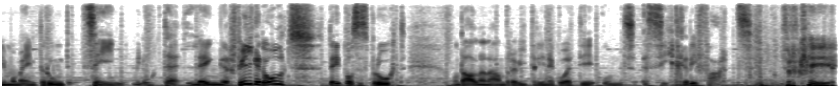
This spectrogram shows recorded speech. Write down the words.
im Moment rund 10 Minuten länger. Viel Geduld, dort, was es braucht. Und allen anderen weiterhin eine gute und sichere Fahrt. Verkehr.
